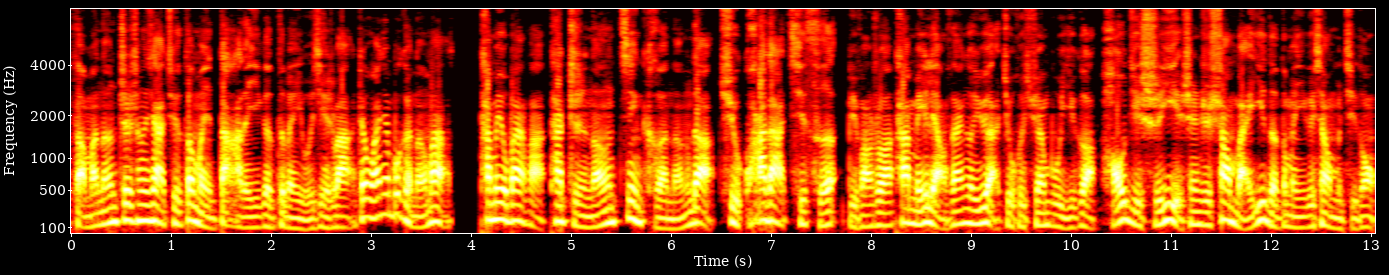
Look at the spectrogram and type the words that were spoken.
怎么能支撑下去这么大的一个资本游戏是吧？这完全不可能嘛。他没有办法，他只能尽可能的去夸大其词。比方说，他每两三个月就会宣布一个好几十亿甚至上百亿的这么一个项目启动。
